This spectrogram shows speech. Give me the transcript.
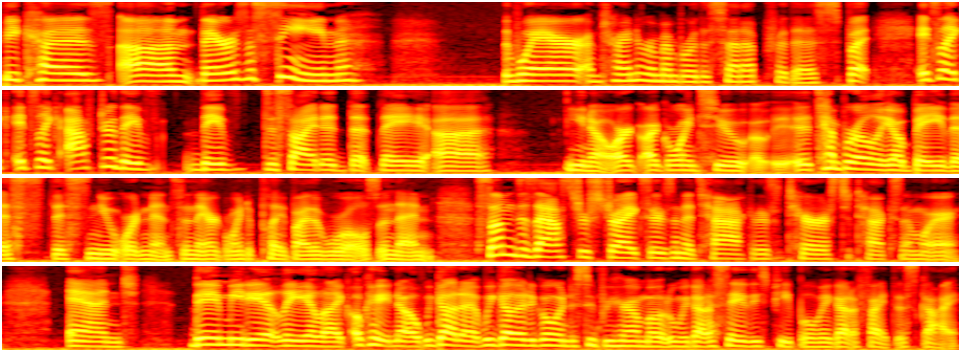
because um, there's a scene where I'm trying to remember the setup for this, but it's like it's like after they've they've decided that they. Uh, you know, are, are going to uh, temporarily obey this this new ordinance, and they are going to play by the rules. And then some disaster strikes. There's an attack. There's a terrorist attack somewhere, and they immediately like, okay, no, we gotta we gotta go into superhero mode, and we gotta save these people, and we gotta fight this guy.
